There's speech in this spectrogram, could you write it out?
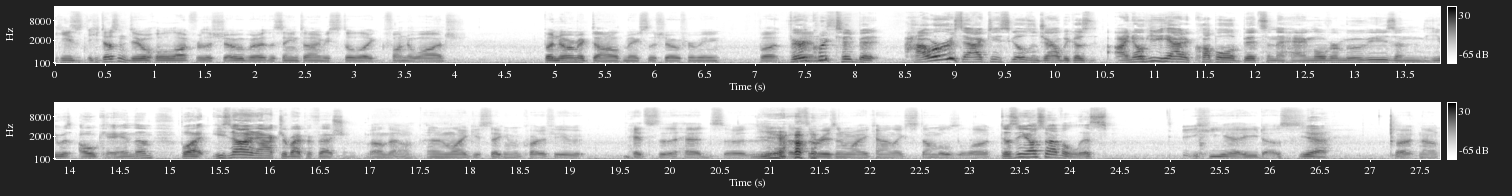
he's he doesn't do a whole lot for the show, but at the same time he's still like fun to watch. But Norm Macdonald makes the show for me. But Very and- quick tidbit. how are his acting skills in general? Because I know he had a couple of bits in the Hangover movies, and he was okay in them. But he's not an actor by profession. Well, no, and like he's taken quite a few hits to the head, so Yeah. that's the reason why he kind of like stumbles a lot. Doesn't he also have a lisp? Yeah, he does. Yeah. but no,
